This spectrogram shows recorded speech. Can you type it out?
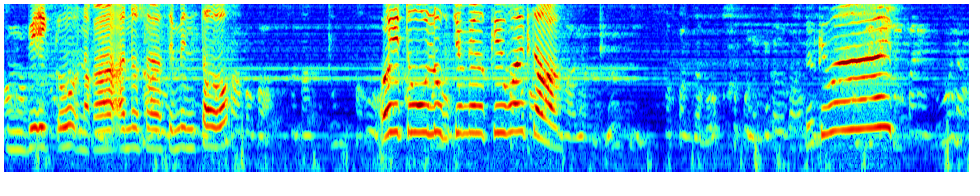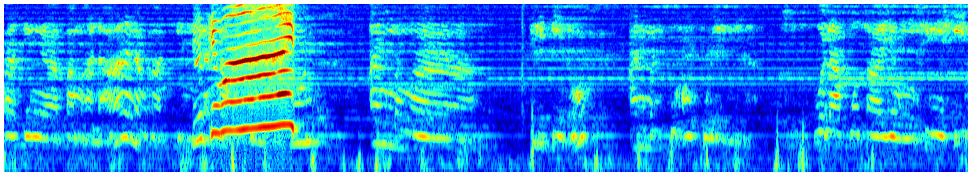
Yung biik oh, naka ano sa semento oh. Uy, tulog si Milky White ah. Milky White. Milky White. ang mga Pilipino, ano man po ang kulay nila. Wala po tayong sinisino,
